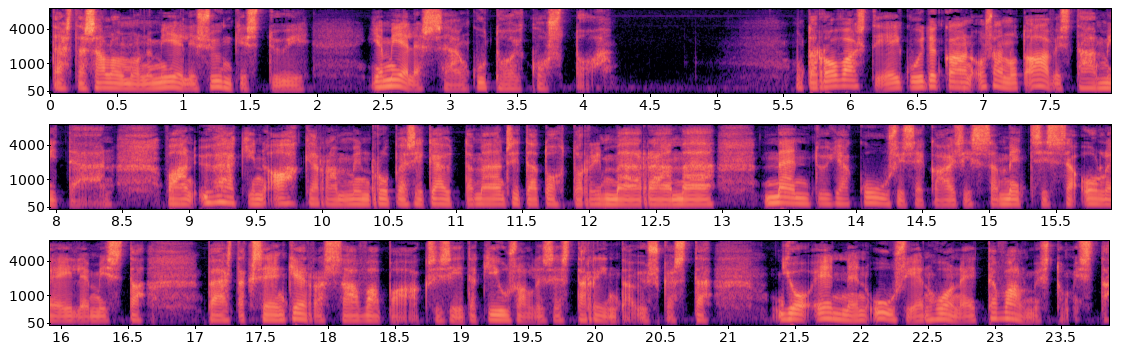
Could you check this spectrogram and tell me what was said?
Tästä Salomon mieli synkistyi, ja mielessään kutoi kostoa mutta rovasti ei kuitenkaan osannut aavistaa mitään, vaan yhäkin ahkerammin rupesi käyttämään sitä tohtorin määräämää mäntyjä kuusisekaisissa metsissä oleilemista, päästäkseen kerrassaan vapaaksi siitä kiusallisesta rintayskästä jo ennen uusien huoneiden valmistumista.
